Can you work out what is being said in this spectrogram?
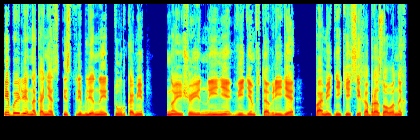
и были, наконец, истреблены турками. Но еще и ныне видим в Тавриде памятники сих образованных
